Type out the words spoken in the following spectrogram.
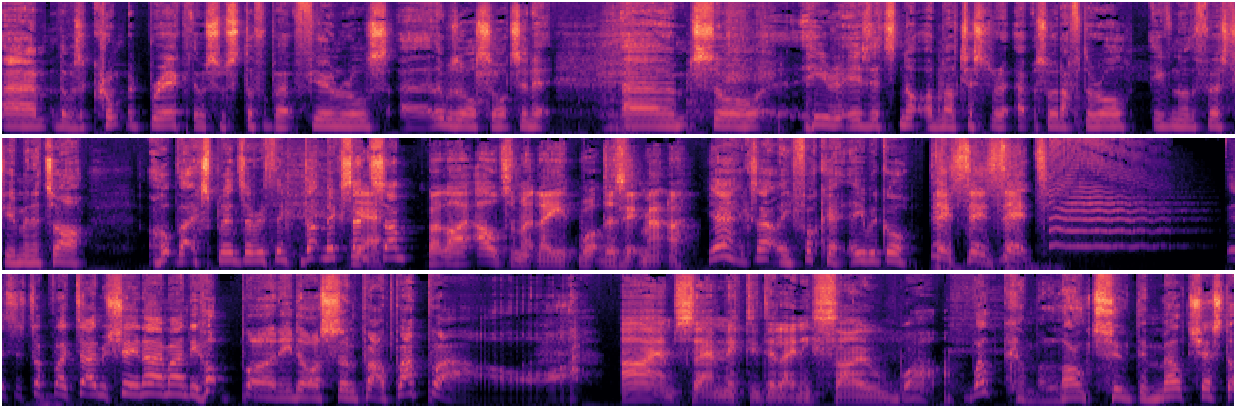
Um, there was a crumpet break. There was some stuff about funerals. Uh, there was all sorts in it. Um, so here it is. It's not a Melchester episode after all, even though the first few minutes are. I hope that explains everything. That makes sense, yeah, Sam? but like ultimately, what does it matter? Yeah, exactly. Fuck it. Here we go. This is it. This is Top Flight Time Machine. I'm Andy Hot Body Dawson. Pow, pow, pow. I am Sam Nifty Delaney. So what? Welcome along to the Melchester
